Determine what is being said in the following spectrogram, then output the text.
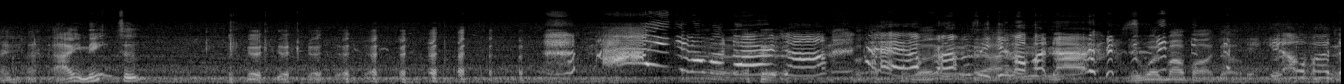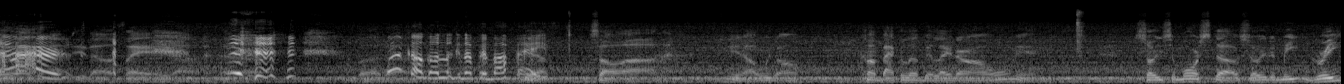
I, I ain't mean to. ah, he get on my nerves, y'all. Hey, I Well, promise he get on my nerves. it wasn't my fault though. Get on my nerves. You know what I'm saying? You know. But, Why uh, Coco looking up in my yeah. face? So, uh, you know, we're going to come back a little bit later on and show you some more stuff. Show you the meet and greet.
